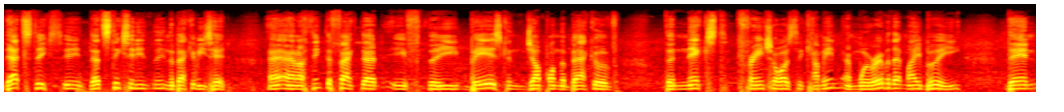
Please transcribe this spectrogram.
That sticks. In, that sticks in, in the back of his head. And I think the fact that if the Bears can jump on the back of the next franchise to come in, and wherever that may be, then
